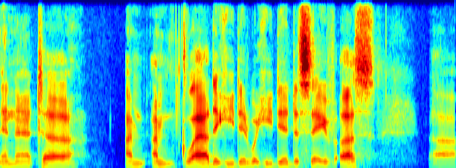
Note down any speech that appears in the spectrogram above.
and that uh, I'm I'm glad that He did what He did to save us. Uh,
